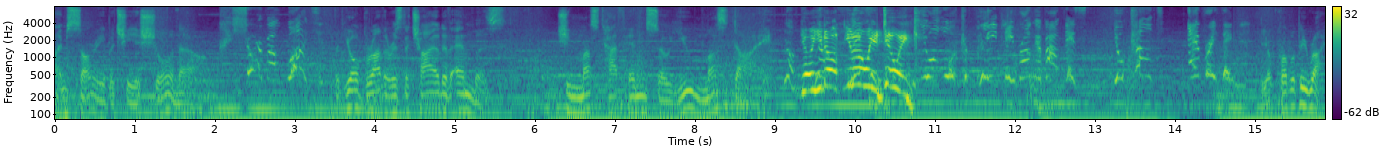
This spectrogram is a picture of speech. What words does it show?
I'm sorry, but she is sure now. Sure about what? That your brother is the child of Embers. She must have him, so you must die. No, Yo, you no, don't- you know what you're doing! You are all completely wrong about this. Your cult, everything. You're probably right.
